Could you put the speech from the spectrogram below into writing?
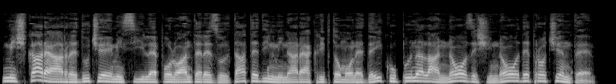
Mișcarea ar reduce emisiile poluante rezultate din minarea criptomonedei cu până la 99%.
